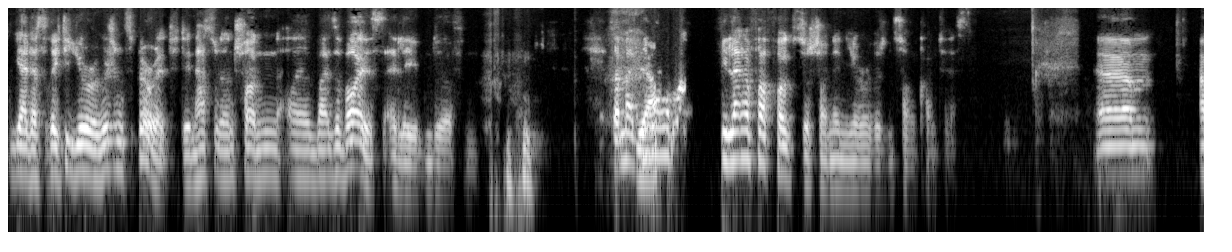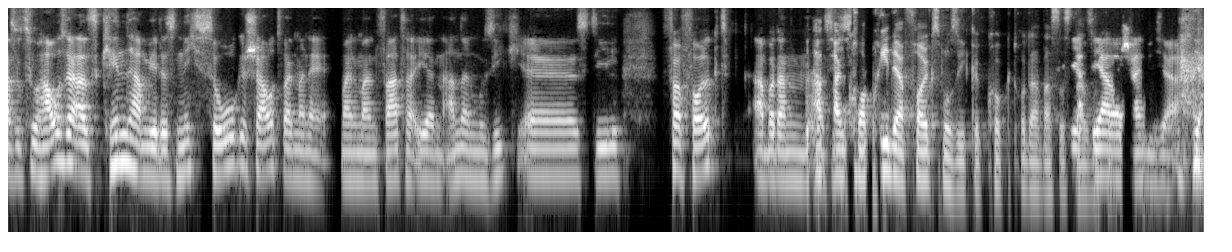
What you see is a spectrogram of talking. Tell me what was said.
Ja, das richtige Eurovision Spirit, den hast du dann schon äh, bei The Voice erleben dürfen. Sag mal, wie, ja. lange, wie lange verfolgst du schon den Eurovision Song Contest? Ähm, also zu Hause als Kind haben wir das nicht so geschaut, weil meine, meine mein Vater eher einen anderen Musikstil äh, verfolgt. Aber dann. Hat beim Grand Prix der Volksmusik geguckt oder was ist ja, da so? Ja, wahrscheinlich, ja. ja.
